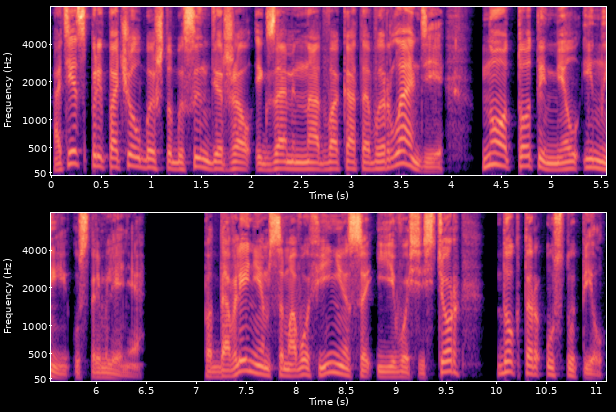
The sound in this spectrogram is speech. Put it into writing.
Отец предпочел бы, чтобы сын держал экзамен на адвоката в Ирландии, но тот имел иные устремления. Под давлением самого Финиаса и его сестер доктор уступил,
